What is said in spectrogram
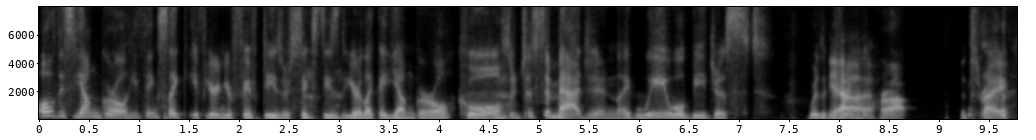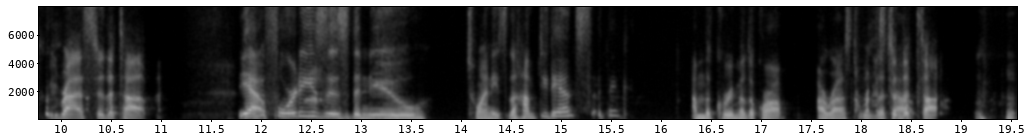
"Oh, this young girl." He thinks like if you're in your 50s or 60s, you're like a young girl. Cool. So just imagine, like we will be just we're the cream of the crop. That's right. We rise to the top. Yeah, 40s is the new 20s. The Humpty Dance, I think. I'm the cream of the crop. I rise to, Rise the, to top. the top.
